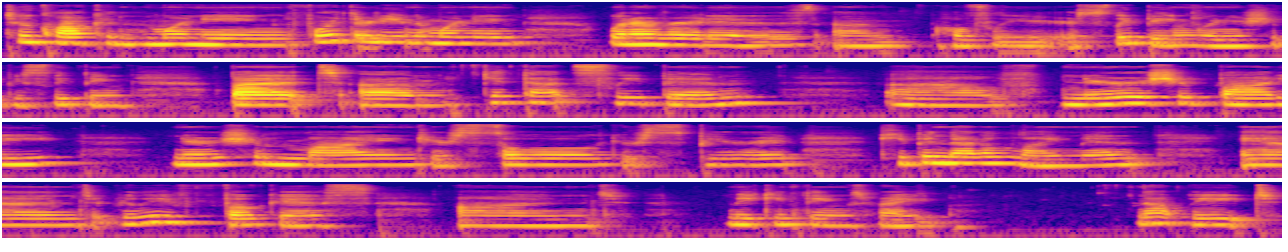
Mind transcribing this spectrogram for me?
2 o'clock in the morning, 4.30 in the morning, whatever it is. Um, hopefully you're sleeping when you should be sleeping. But um, get that sleep in. Uh, nourish your body, nourish your mind, your soul, your spirit. Keep in that alignment and really focus on making things right. Not wait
